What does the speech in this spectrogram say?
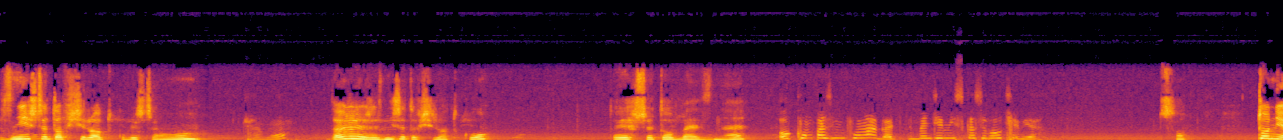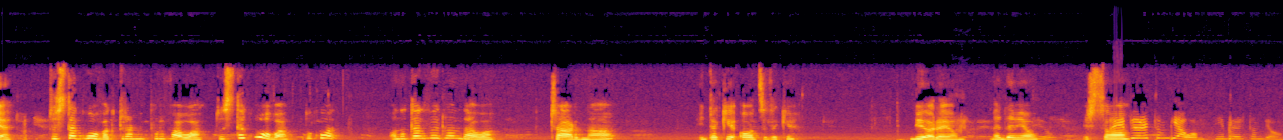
Zniszczę to w środku, wiesz czemu? Czemu? Dobrze, że zniszczę to w środku. To jeszcze to wezmę. O, kompas mi pomaga. Będzie mi wskazywał ciebie. Co? To nie. To jest ta głowa, która mi porwała. To jest ta głowa. Dokładnie. Ona tak wyglądała. Czarna. I takie oce, takie... Biorę ją. Będę miał... Wiesz co? A ja biorę tą białą. Nie biorę tą białą.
